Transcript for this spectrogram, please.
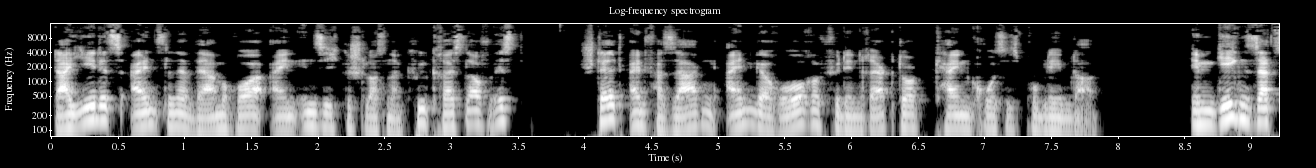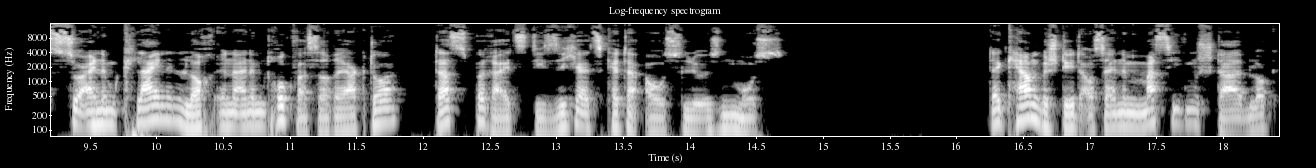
Da jedes einzelne Wärmerohr ein in sich geschlossener Kühlkreislauf ist, stellt ein Versagen einiger Rohre für den Reaktor kein großes Problem dar. Im Gegensatz zu einem kleinen Loch in einem Druckwasserreaktor, das bereits die Sicherheitskette auslösen muss. Der Kern besteht aus einem massiven Stahlblock,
